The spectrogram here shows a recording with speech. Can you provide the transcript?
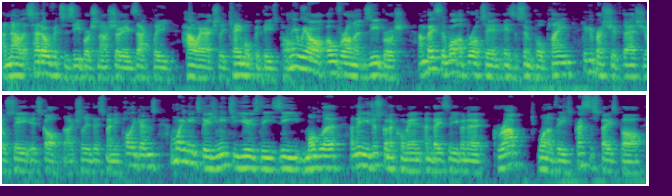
And now let's head over to ZBrush and I'll show you exactly how I actually came up with these parts. And here we are over on at ZBrush, and basically what I brought in is a simple plane. If you press Shift S, you'll see it's got actually this many polygons. And what you need to do is you need to use the Z modeler, and then you're just gonna come in and basically you're gonna grab one of these, press the space bar,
